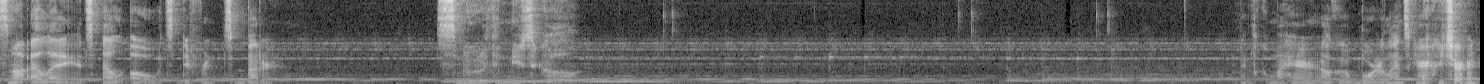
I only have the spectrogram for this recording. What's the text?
It's not L-A, it's L-O. It's different, it's better. Smooth and musical. Look at my hair. I look like a Borderlands character.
